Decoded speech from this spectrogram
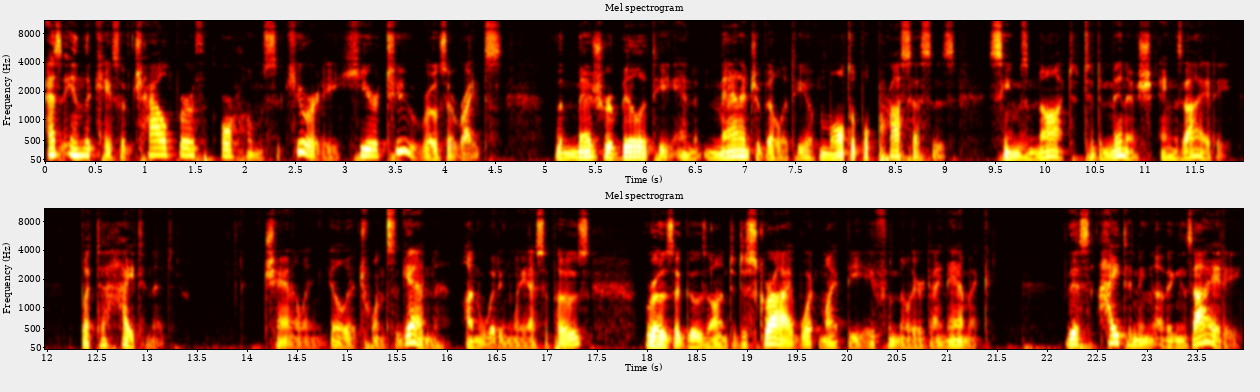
As in the case of childbirth or home security, here too, Rosa writes, the measurability and manageability of multiple processes seems not to diminish anxiety, but to heighten it. Channeling Illich once again, unwittingly, I suppose, Rosa goes on to describe what might be a familiar dynamic. This heightening of anxiety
